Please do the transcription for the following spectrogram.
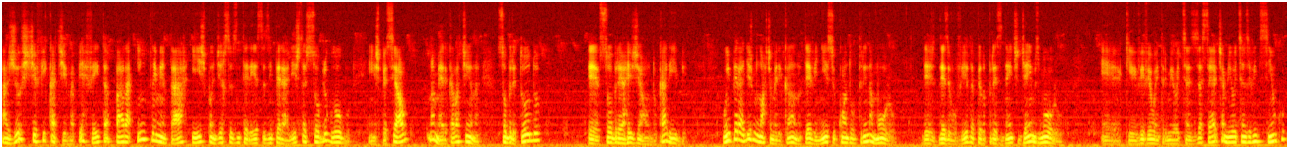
a justificativa perfeita para implementar e expandir seus interesses imperialistas sobre o globo, em especial na América Latina, sobretudo é, sobre a região do Caribe, o imperialismo norte-americano teve início com a doutrina Monroe, de desenvolvida pelo presidente James Monroe, é, que viveu entre 1817 a 1825,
